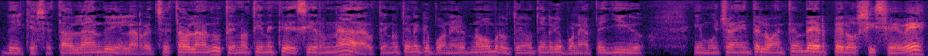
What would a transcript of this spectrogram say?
de que se está hablando y en la red se está hablando, usted no tiene que decir nada, usted no tiene que poner nombre, usted no tiene que poner apellido y mucha gente lo va a entender, pero si se ve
